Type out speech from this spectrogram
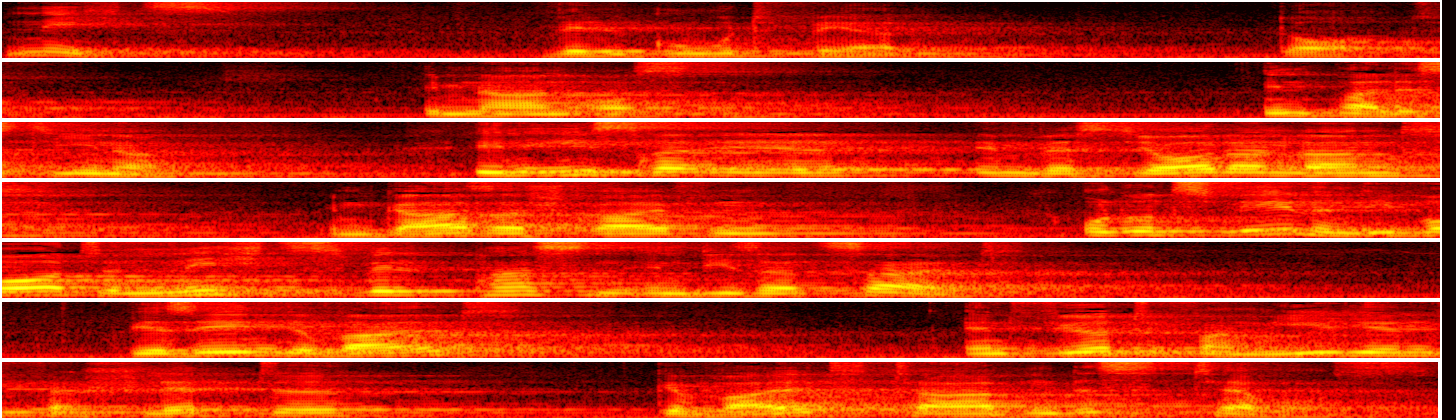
nichts will gut werden. Dort, im Nahen Osten. in Palästina, in Israel, im Westjordanland, im Gazastreifen. Und uns fehlen die Worte, nichts will passen in dieser Zeit. Wir sehen Gewalt, entführte Familien, verschleppte Gewalttaten des Terrors.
